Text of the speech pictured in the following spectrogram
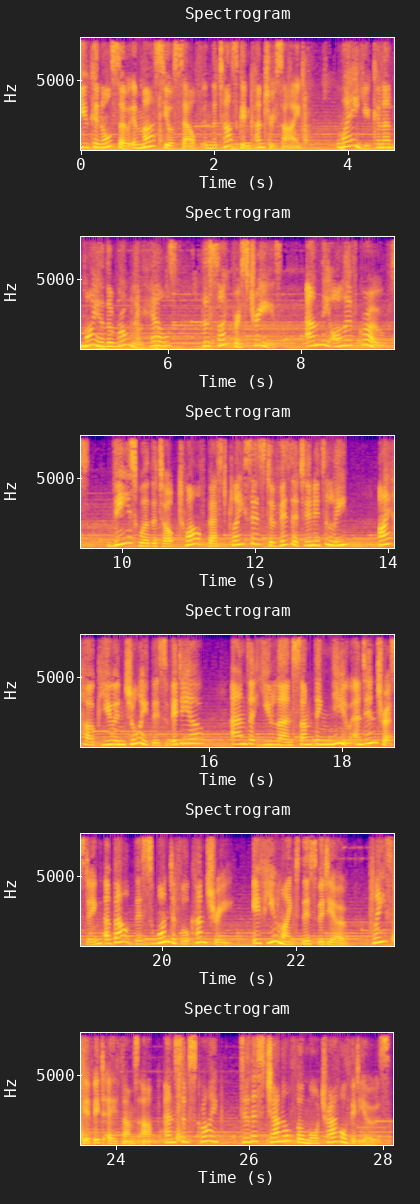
You can also immerse yourself in the Tuscan countryside, where you can admire the rolling hills, the cypress trees, and the olive groves. These were the top 12 best places to visit in Italy. I hope you enjoyed this video and that you learned something new and interesting about this wonderful country. If you liked this video, please give it a thumbs up and subscribe to this channel for more travel videos.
